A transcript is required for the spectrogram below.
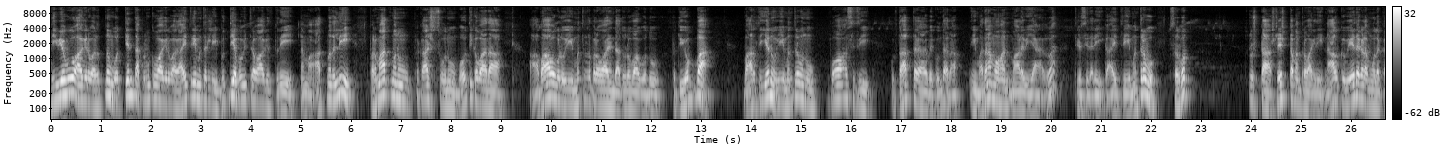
ದಿವ್ಯವೂ ಆಗಿರುವ ರತ್ನವು ಅತ್ಯಂತ ಪ್ರಮುಖವಾಗಿರುವ ಗಾಯತ್ರಿ ಮಂತ್ರದಲ್ಲಿ ಬುದ್ಧಿಯ ಪವಿತ್ರವಾಗಿರುತ್ತದೆ ನಮ್ಮ ಆತ್ಮದಲ್ಲಿ ಪರಮಾತ್ಮನು ಪ್ರಕಾಶಿಸುವನು. ಭೌತಿಕವಾದ ಅಭಾವಗಳು ಈ ಮಂತ್ರದ ಪ್ರಭಾವದಿಂದ ದೂರವಾಗುವುದು. ಪ್ರತಿಯೊಬ್ಬ ಭಾರತೀಯನು ಈ ಮಂತ್ರವನ್ನು ಉಪವಾಸಿಸಿ ಕೃತಾರ್ಥರಾಗಬೇಕು ಅಂತ ಈ ಮದನ ಮೋಹನ್ ಮಾಳವೀಯ ಈ ಗಾಯತ್ರಿ ಮಂತ್ರವು ಸರ್ವೋತ್ಕೃಷ್ಟ ಶ್ರೇಷ್ಠ ಮಂತ್ರವಾಗಿದೆ. ನಾಲ್ಕು ವೇದಗಳ ಮೂಲಕ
